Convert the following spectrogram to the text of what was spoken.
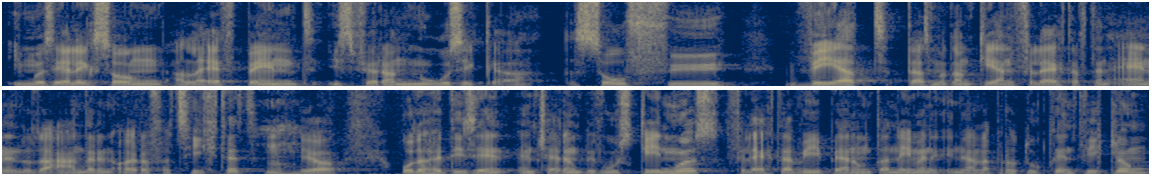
ich muss ehrlich sagen, eine Liveband ist für einen Musiker so viel wert, dass man dann gern vielleicht auf den einen oder anderen Euro verzichtet. Mhm. Ja, oder halt diese Entscheidung bewusst gehen muss, vielleicht auch wie bei einem Unternehmen in einer Produktentwicklung.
